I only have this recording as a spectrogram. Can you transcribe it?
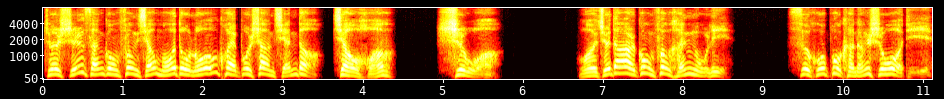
这十三供奉降魔斗罗快步上前道：“教皇，是我。我觉得二供奉很努力，似乎不可能是卧底。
